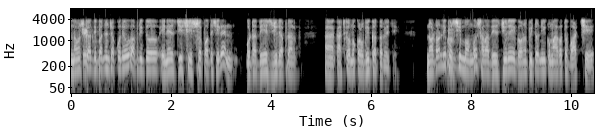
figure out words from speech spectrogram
নমস্কার দীপাঞ্জন চক্রদেব আপনি তো এনএসজি শীর্ষ পদে ছিলেন। গোটা দেশ জুড়ে আপনার কাজকর্ম করার অভিজ্ঞতা রয়েছে। নট অনলি পশ্চিমবঙ্গ সারা দেশ জুড়ে গণপিটনি ক্রমাগত বাড়ছে।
